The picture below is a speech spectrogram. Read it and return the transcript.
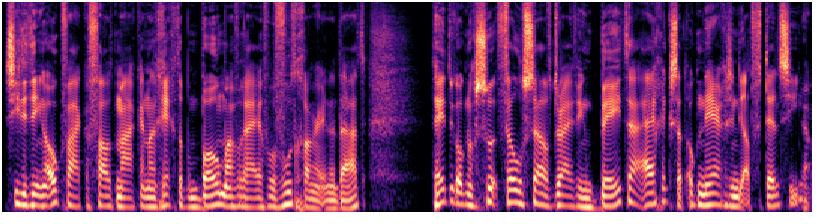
zie je die dingen ook vaker fout maken en dan recht op een boom afrijden of een voetganger inderdaad. Het heet natuurlijk ook nog full self-driving beta eigenlijk. Staat ook nergens in die advertentie. Ja.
